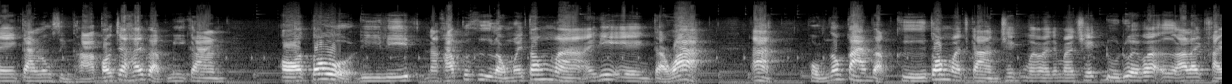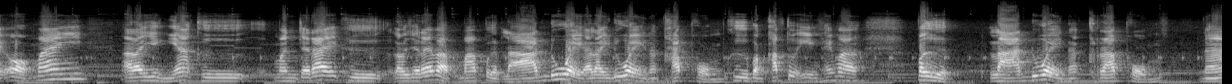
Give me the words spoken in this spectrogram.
ในการลงสินค้าเขาจะให้แบบมีการออโต้ดีลีทนะครับก็คือเราไม่ต้องมาไอ้นี่เองแต่ว่าอะผมต้องการแบบคือต้องมาการเช็คมามามาเช็คดูด้วยว่าเอออะไรขายออกไหมอะไรอย่างเงี้ยคือ มันจะได้คือเราจะได้แบบมาเปิดร้านด้วยอะไรด้วยนะครับ ผมคือบังคับตัวเองให้มาเปิดร้านด้วยนะครับ ผมนะ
